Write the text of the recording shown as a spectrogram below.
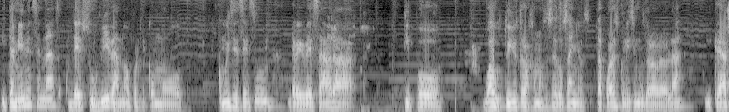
Y también escenas de su vida, ¿no? Porque como, como dices, es un regresar a tipo, wow, tú y yo trabajamos hace dos años, ¿te acuerdas cuando hicimos bla, bla, bla? Y crear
